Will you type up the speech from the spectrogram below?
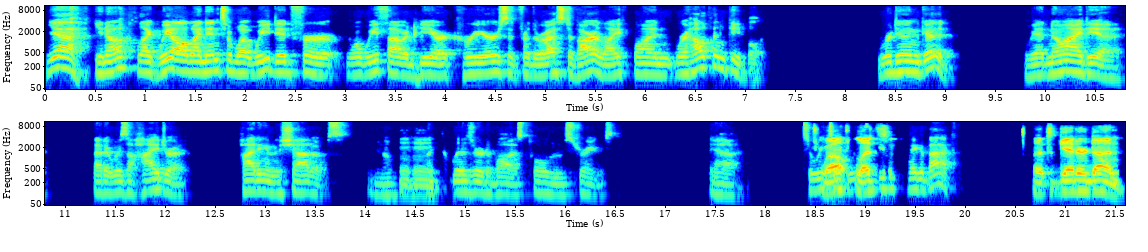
Yeah, you know, like we all went into what we did for what we thought would be our careers and for the rest of our life when we're helping people. We're doing good. We had no idea that it was a Hydra hiding in the shadows, you know, like hmm the Wizard of Oz pulling the strings. Yeah. So we take Well, let's take it back. let's get her done.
